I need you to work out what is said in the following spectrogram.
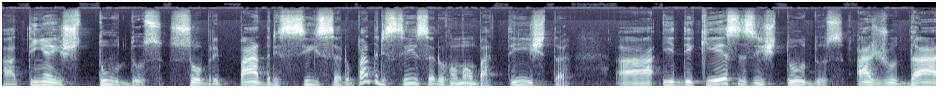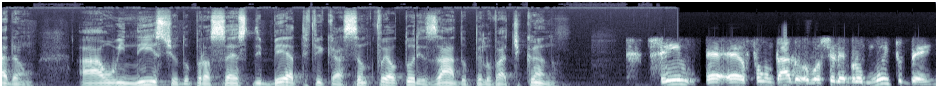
ah, tinha estudos sobre Padre Cícero, Padre Cícero, Romão Batista, ah, e de que esses estudos ajudaram ao início do processo de beatificação que foi autorizado pelo Vaticano? Sim, é, é, foi um dado, você lembrou muito bem.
